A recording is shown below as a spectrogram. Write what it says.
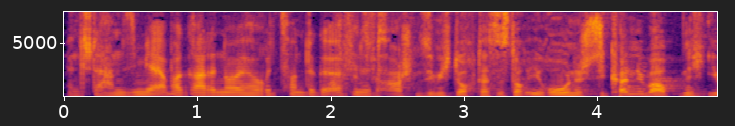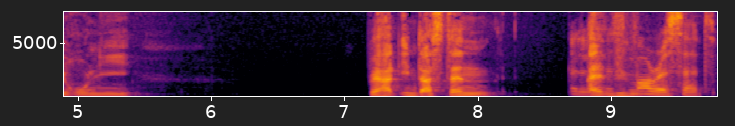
Mensch, da haben Sie mir aber gerade neue Horizonte Ach, jetzt geöffnet. verarschen Sie mich doch. Das ist doch ironisch. Sie können überhaupt nicht Ironie. Wer hat Ihnen das denn Alanis Morissette.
